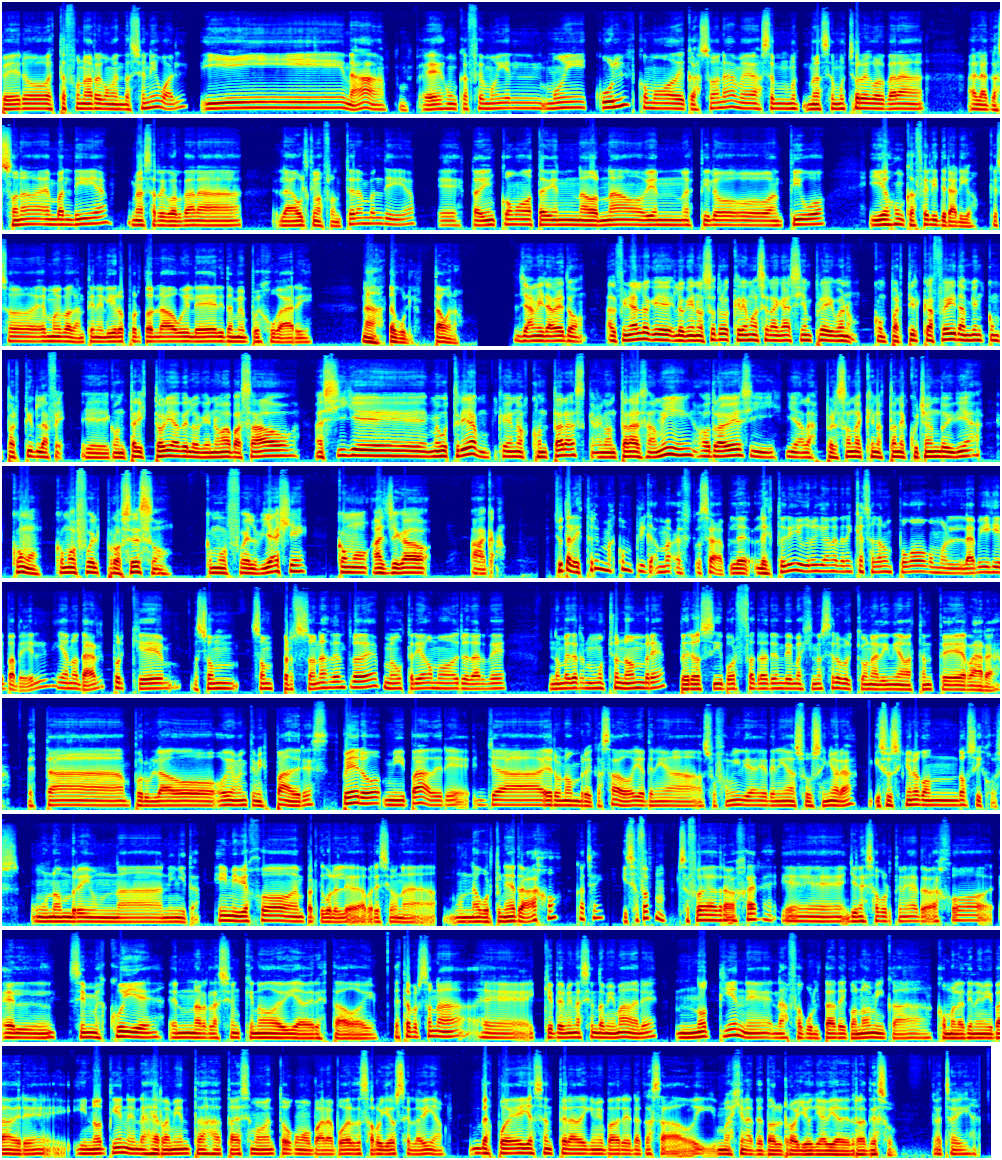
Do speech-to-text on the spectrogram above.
pero esta fue una recomendación igual. Y nada, es un café muy, muy cool, como de casona. Me hace, me hace mucho recordar a, la casona en Valdivia. Me hace recordar a la última frontera en Valdivia. está bien cómodo, está bien adornado, bien estilo antiguo. Y es un café literario, que eso es muy bacán. Tiene libros por todos lados, a leer y también puedes jugar. Y nada, está cool, está bueno. Ya, mira, Beto, al final lo que, lo que nosotros queremos hacer acá siempre es, bueno, compartir café y también compartir la fe, eh, contar historias de lo que nos ha pasado. Así que me gustaría que nos contaras, que me contaras a mí otra vez y, a las personas que nos están escuchando hoy día, cómo, cómo fue el proceso, cómo fue el viaje, cómo has llegado acá. Chuta, la historia es más complicada. o sea, la, historia yo creo que van a tener que sacar un poco como lápiz y papel y anotar, porque son, son personas dentro de. Me gustaría como tratar de no meter mucho nombre, pero sí, porfa, traten de imaginárselo porque es una línea bastante rara. Está, por un lado, obviamente mis padres, pero mi padre ya era un hombre casado, ya tenía su familia, ya tenía su señora, y su señora con dos hijos, un hombre y una niñita. Y mi viejo en particular le apareció una, una oportunidad de trabajo, ¿cachai? Y se fue, se fue a trabajar, eh, y en esa oportunidad de trabajo él se inmiscuye en una relación que no debía haber estado ahí. Esta persona, eh, que termina siendo mi madre, no tiene la facultad económica como la tiene mi padre y no tiene las herramientas hasta ese momento como para poder desarrollarse en la vida. Después ella se entera de que mi padre era casado y imagínate todo el rollo que había detrás de eso.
